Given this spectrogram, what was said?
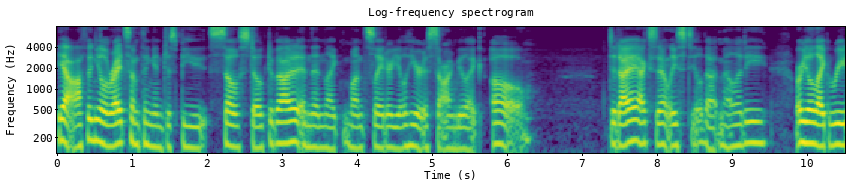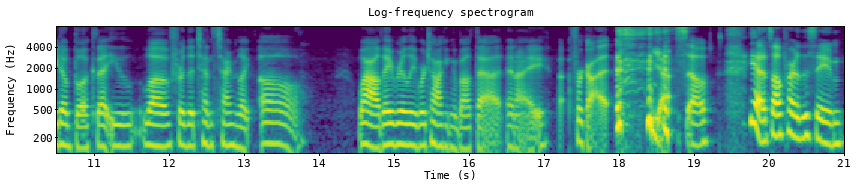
yeah, often you'll write something and just be so stoked about it. And then like months later, you'll hear a song be like, oh, did I accidentally steal that melody? Or you'll like read a book that you love for the 10th time, like, oh, wow, they really were talking about that and I forgot. Yeah. so, yeah, it's all part of the same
